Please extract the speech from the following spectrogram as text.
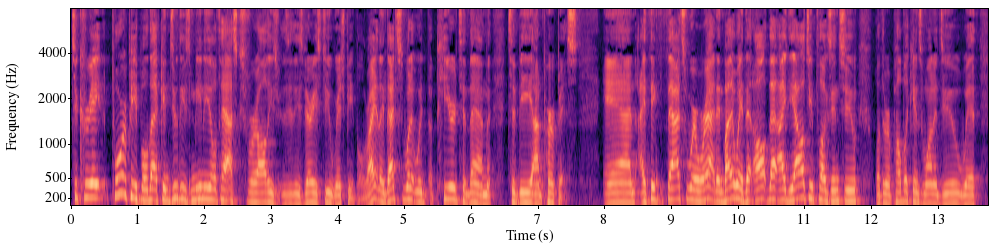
to create poor people that can do these menial tasks for all these these various few rich people, right? Like that's what it would appear to them to be on purpose. And I think that's where we're at. And by the way, that all that ideology plugs into what the Republicans want to do with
